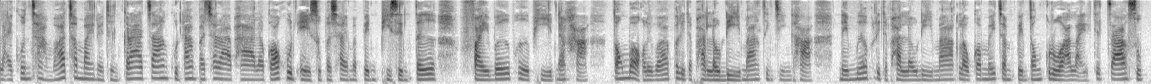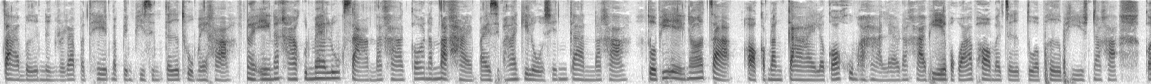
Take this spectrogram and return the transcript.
หลายคนถามว่าทำไมหน่อยถึงกล้าจ้างคุณอ้ำพัชราภา แล้วก็คุณเอสุปชัยมาเป็นพรีเซนเตอร์ไฟเบอร์เพอร์พีทนะคะ ต้องบอกเลยว่าผลิตภัณฑ์เราดีมากจริง ๆ ค่ะ ในเมื่อผลิตภัณฑ์เราดีมาก เราก็ไม่จำเป็นต้องกลัวอะไรที่จะจ้างซุปตาเบอร์หนึ่งระดับประเทศมาเป็นพรีเซนเตอร์ถูกไหมคะ หน่อยเองนะคะ คุณแม่ลูก3นะคะก็น้ำหนักหายไป 15 กิโลเช่นกันนะคะ ตัวพี่เองนอกจากออกกำลังกายแล้วก็คุมอาหารแล้วนะคะ พี่เอบอกว่าพอมาเจอตัวเพอร์พีชนะคะ ก็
